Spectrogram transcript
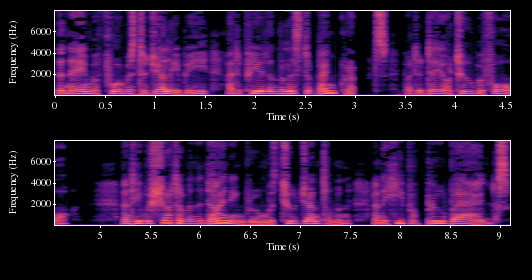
The name of poor Mr. Jellyby had appeared in the list of bankrupts but a day or two before, and he was shut up in the dining-room with two gentlemen and a heap of blue bags,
